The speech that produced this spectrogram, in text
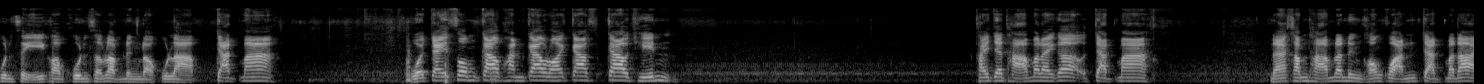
คุณสีขอบคุณสำหรับหนึ่งดอกกุหลาบ จัดมา หัวใจส้ม 9,999 ชิ้น ใครจะถามอะไรก็จัดมา นะคำถามละหนึ่งของขวัญจัดมาได้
